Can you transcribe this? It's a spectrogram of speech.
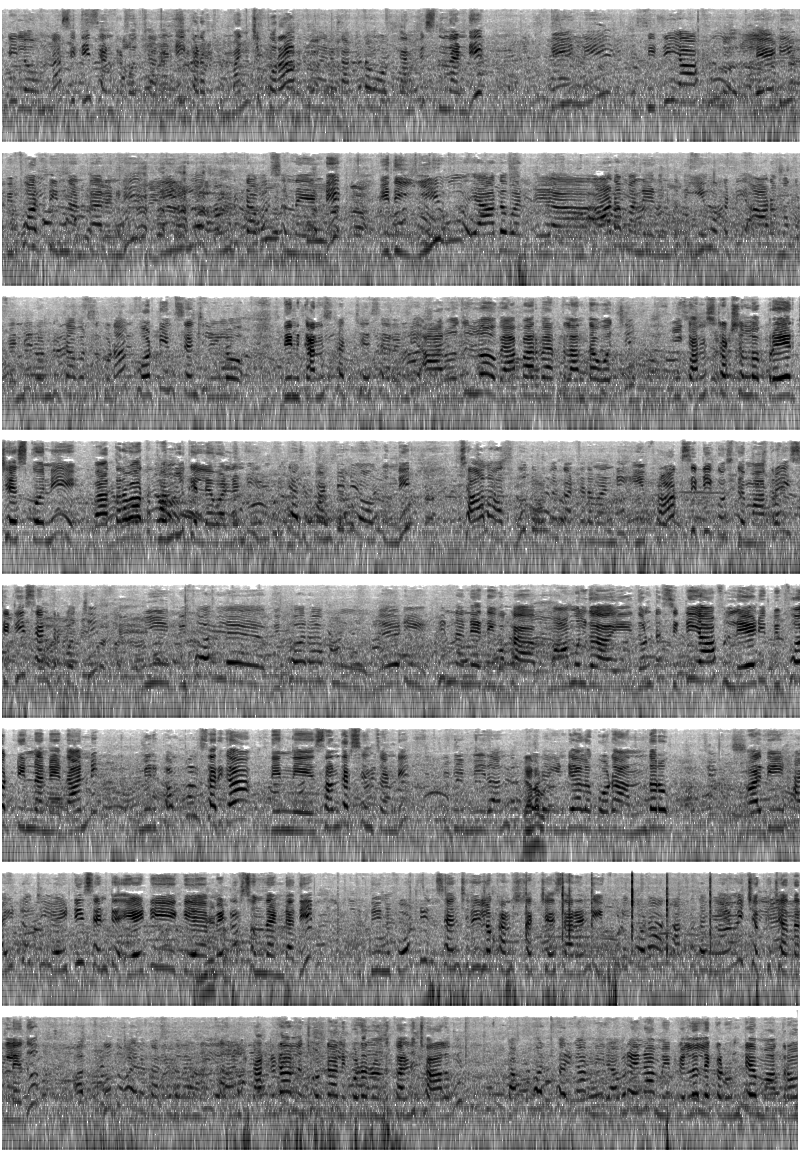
సిటీలో ఉన్న సిటీ సెంటర్కి వచ్చానండి. ఇక్కడ మంచి పురాతనమైన కట్టడం ఒకటి కనిపిస్తుందండి. దీన్ని city of lady before tin అంటారండి. దీనిలో రెండు టవర్స్ ఉన్నాయండి. ఇది ఈవు యాదవ్ అని ఆడం అనేది ఉంటుంది. ఈ ఒకటి ఆడం ఒకటి అండి. రెండు టవర్స్ కూడా ఫోర్టీన్త్ సెంచరీలో దీన్ని కన్స్ట్రక్ట్ చేశారండి. ఆ రోజుల్లో వ్యాపారవేత్తలంతా వచ్చి ఈ కన్స్ట్రక్షన్లో ప్రేయర్ చేసుకొని తర్వాత పనులకు వెళ్ళేవాళ్ళండి ఇప్పటికీ అది కంటిన్యూ అవుతుంది. చాలా అద్భుతమైన కట్టడం ఫ్రాక్ సిటీకి వస్తే మాత్రం ఈ సిటీ సెంటర్కి వచ్చి ఈ బిఫోర్ లే బిఫోర్ ఆఫ్ లేడీ టిన్ అనేది ఒక మామూలుగా ఇది ఉంటుంది city of lady before tin అనే దాన్ని మీరు కంపల్సరిగా దీన్ని సందర్శించండి. ఇది మీరందరూ ఇండియాలో కూడా అందరూ అది హైట్ వచ్చి ఎయిటీ సెంటి ఎయిటీ మీటర్స్ ఉందండి అది. దీన్ని ఫోర్టీన్త్ సెంచరీలో కన్స్ట్రక్ట్ చేశారండి. ఇప్పుడు కూడా ఆ కట్టడం ఏమీ చెక్కు చెదరలేదు. అద్భుతమైన కట్టడం అండి. కట్టడాలను చూడడానికి కూడా రెండు కళ్ళు చాలవు తప్పనిసరిగా మీరు ఎవరైనా మీ పిల్లలు ఇక్కడ ఉంటే మాత్రం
